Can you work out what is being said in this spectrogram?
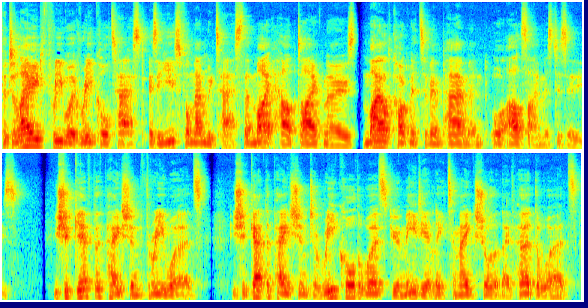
The delayed three-word recall test is a useful memory test that might help diagnose mild cognitive impairment or Alzheimer's disease. You should give the patient three words. You should get the patient to recall the words to you immediately to make sure that they've heard the words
